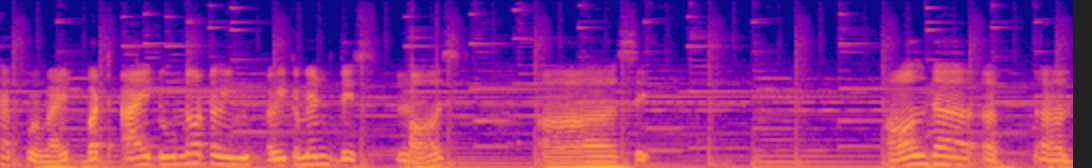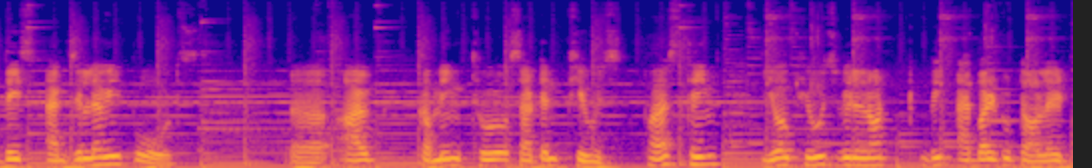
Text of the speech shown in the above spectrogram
have provided but i do not re- recommend this laws uh, see, all the uh, uh, these auxiliary ports uh, are coming through certain fuse first thing your fuse will not be able to tolerate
